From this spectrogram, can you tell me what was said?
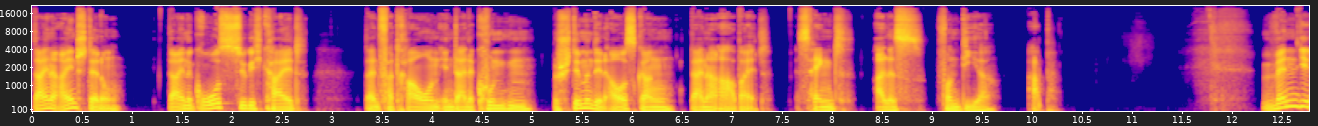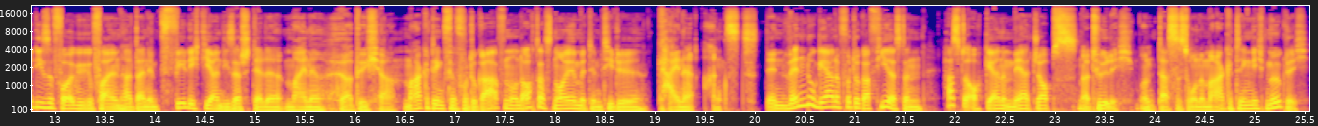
Deine Einstellung, deine Großzügigkeit, dein Vertrauen in deine Kunden bestimmen den Ausgang deiner Arbeit. Es hängt alles von dir ab. Wenn dir diese Folge gefallen hat, dann empfehle ich dir an dieser Stelle meine Hörbücher. Marketing für Fotografen und auch das neue mit dem Titel Keine Angst. Denn wenn du gerne fotografierst, dann hast du auch gerne mehr Jobs, natürlich. Und das ist ohne Marketing nicht möglich.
